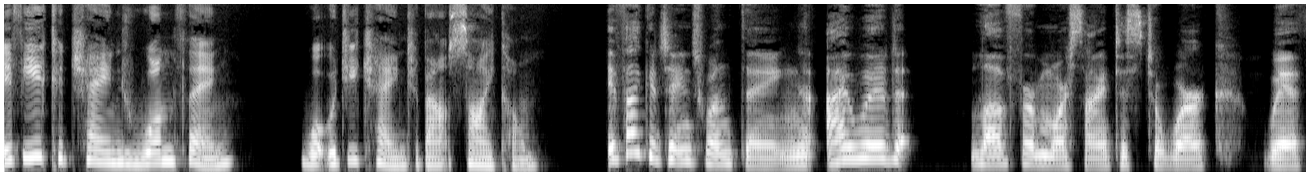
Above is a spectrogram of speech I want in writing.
If you could change one thing, what would you change about SciComm? If I could change one thing, I would love for more scientists to work with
